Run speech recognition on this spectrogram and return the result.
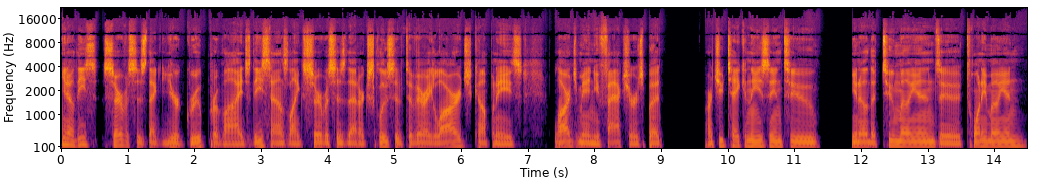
You know, these services that your group provides, these sounds like services that are exclusive to very large companies, large manufacturers, but aren't you taking these into, you know, the 2 million to 20 million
